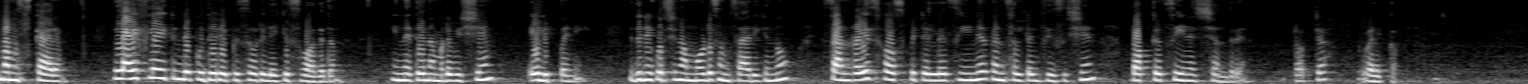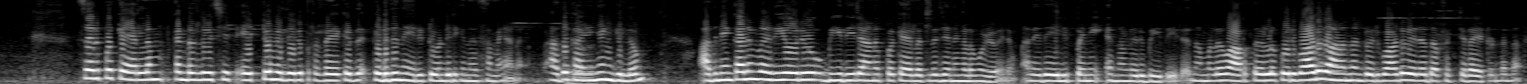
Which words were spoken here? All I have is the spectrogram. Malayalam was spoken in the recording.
നമസ്കാരം. ലൈഫ് ലൈറ്റിന്റെ പുതിയൊരു എപ്പിസോഡിലേക്ക് സ്വാഗതം. ഇന്നത്തെ നമ്മുടെ വിഷയം എലിപ്പനി. ഇതിനെക്കുറിച്ച് നമ്മോട് സംസാരിക്കുന്നു സൺറൈസ് ഹോസ്പിറ്റലിലെ senior consultant physician doctor Seenas Chandran. Doctor welcome. Sir ഇപ്പോൾ കേരളം കണ്ടതിൽ വെച്ച് ഏറ്റവും വലിയൊരു പ്രളയക്കെടുതി കെടുതി നേരിട്ടുകൊണ്ടിരിക്കുന്ന സമയമാണ്. അത്. കഴിഞ്ഞെങ്കിലും അതിനേക്കാളും വലിയൊരു ഭീതിയിലാണ് ഇപ്പോൾ കേരളത്തിലെ ജനങ്ങൾ മുഴുവനും. അതായത് എലിപ്പനി എന്നുള്ളൊരു ഭീതിയിൽ. നമ്മൾ വാർത്തകളിലൊക്കെ ഒരുപാട് കാണുന്നുണ്ട് ഒരുപാട് പേര് അത് അഫക്റ്റഡ് ആയിട്ടുണ്ടെന്ന്.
